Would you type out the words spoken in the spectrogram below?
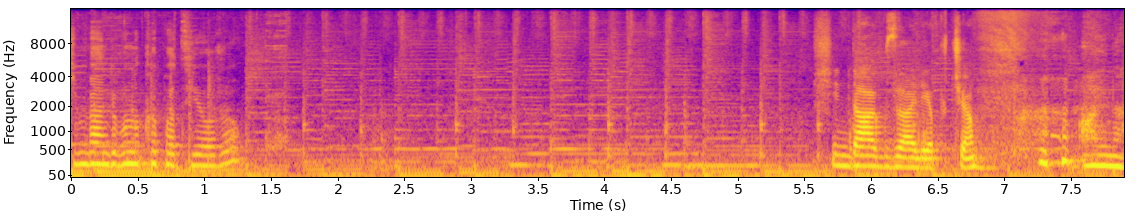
Şimdi ben de bunu kapatıyorum. Şimdi daha güzel yapacağım. Aynen.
